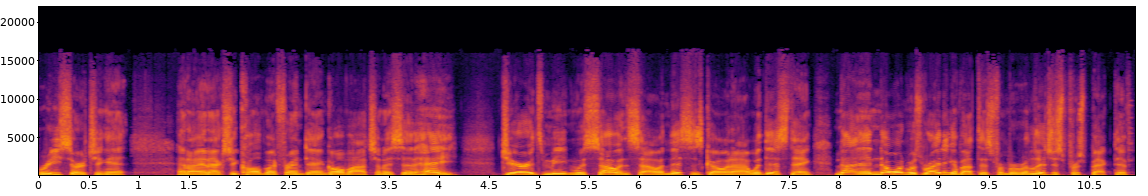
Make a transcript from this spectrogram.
researching researching it, and I had actually called my friend Dan Golbach and I said, "Hey, Jared's meeting with so and so, and this is going on with this thing." No, and no one was writing about this from a religious perspective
